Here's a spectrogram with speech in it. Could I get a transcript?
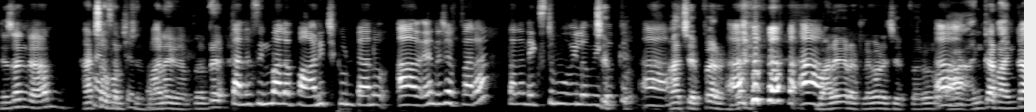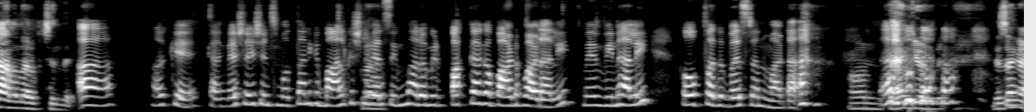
నిజంగా హ్యాట్స్ ఆఫ్ అనిపించింది. బాలయ్య గారితో. అంటే తన సినిమాలో పాడించుకుంటాను. ఏమన్నా చెప్పారా? తన నెక్స్ట్ మూవీలో మీకు? చెప్పారు బాలయ్య గారు అట్లా కూడా చెప్పారు. ఇంకా నాకు ఇంకా ఆనందం అనిపించింది. ఓకే కంగ్రాచులేషన్స్ మొత్తానికి బాలకృష్ణ. గారి సినిమాలో మీరు పక్కాగా పాట పాడాలి. మేము వినాలి. హోప్ ఫర్ ద బెస్ట్ అన్నమాట. నిజంగా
